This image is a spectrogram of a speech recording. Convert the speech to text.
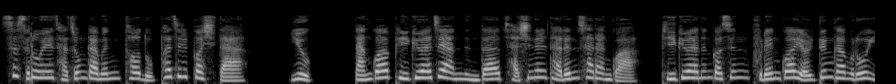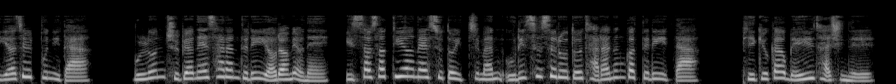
스스로의 자존감은 더 높아질 것이다. 6. 남과 비교하지 않는다. 자신을 다른 사람과 비교하는 것은 불행과 열등감으로 이어질 뿐이다. 물론 주변의 사람들이 여러 면에 있어서 뛰어날 수도 있지만 우리 스스로도 잘하는 것들이 있다. 비교가 매일 자신을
